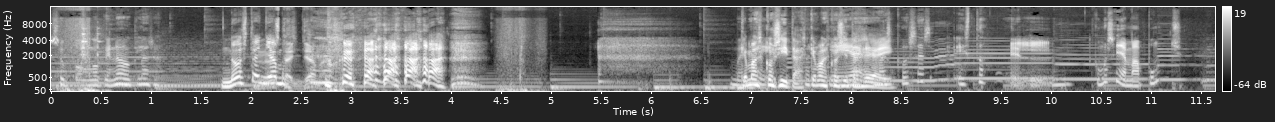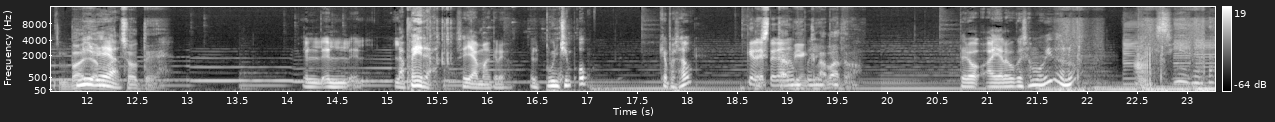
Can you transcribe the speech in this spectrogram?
Supongo que no, claro. No está en No llamas. está en llamas. Bueno, más cositas? ¿Qué más cositas hay ahí? Más cosas. Esto, el. ¿Cómo se llama? ¿Punch? Vaya idea. machote. El- el- el- la pera se llama, creo. El punching... Oh, ¿Qué ha pasado? Que le he Está pegado bien clavado. Pero hay algo que se ha movido, ¿no? Sí, es verdad.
